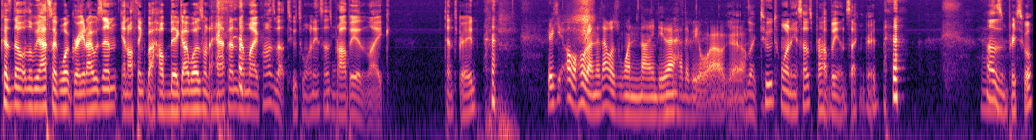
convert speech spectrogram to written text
because they'll, they'll be asked like what grade I was in, and I'll think about how big I was when it happened. I'm like, well, I was about 220, so I was Yeah. probably in like 10th grade. Oh, hold on. That was 190. That had to be a while Yeah, I ago. was like 220, so I was probably in second grade. I was in preschool.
